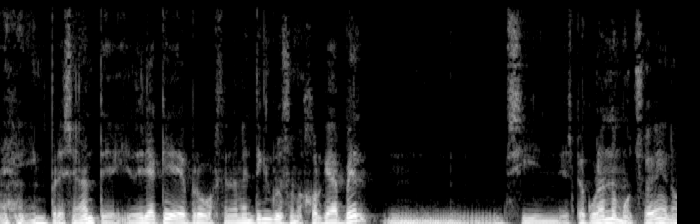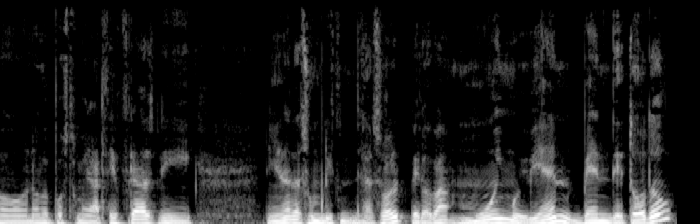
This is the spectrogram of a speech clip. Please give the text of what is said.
impresionante. Yo diría que proporcionalmente incluso mejor que Apple, mm, sin especulando mucho, ¿eh? no, no me he puesto a mirar cifras ni, ni nada, es un de sol, pero va muy muy bien, vende todo,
